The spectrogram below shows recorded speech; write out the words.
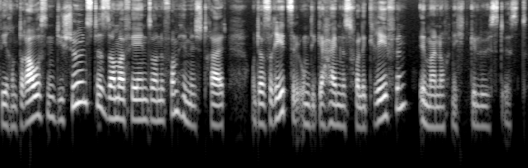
während draußen die schönste Sommerferiensonne vom Himmel strahlt und das Rätsel um die geheimnisvolle Gräfin immer noch nicht gelöst ist.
